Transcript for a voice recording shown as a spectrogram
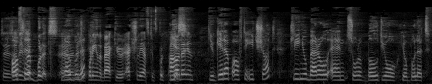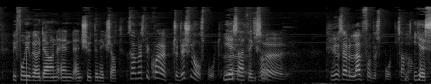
So, so there's no bullets. Uh, no bullet. you're putting in the back. You actually have to put powder yes. in. You get up after each shot, clean your barrel, and sort of build your, your bullet before you go down and, and shoot the next shot. So it must be quite a traditional sport. Yes, uh, I think so. You just have a love for the sport somehow. Yes.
